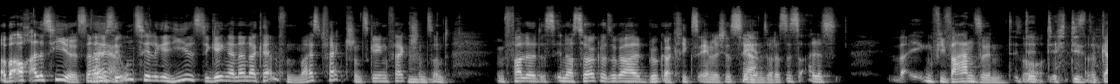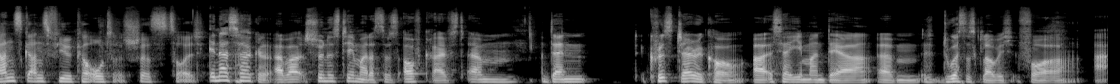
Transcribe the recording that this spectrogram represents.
aber auch alles Heels. Ne? Ja, ich sehe unzählige Heels, die gegeneinander kämpfen. Meist Factions gegen Factions Mhm. und im Falle des Inner Circle sogar halt bürgerkriegsähnliche Szenen. Ja. So, das ist alles irgendwie Wahnsinn. So. Also ganz, ganz viel chaotisches Zeug. Inner Circle, aber schönes Thema, dass du das aufgreifst. Ähm, denn Chris Jericho äh, ist ja jemand, der, ähm, du hast es, glaube ich, vor, äh,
